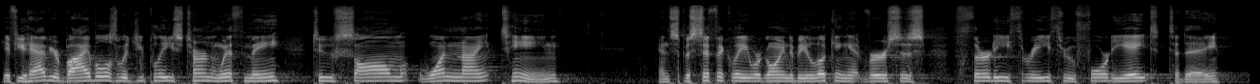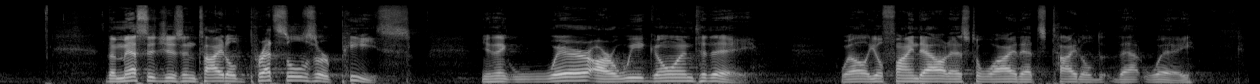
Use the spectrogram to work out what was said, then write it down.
If you have your Bibles, would you please turn with me to Psalm 119? And specifically, we're going to be looking at verses 33 through 48 today. The message is entitled Pretzels or Peace. You think, where are we going today? Well, you'll find out as to why that's titled that way.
